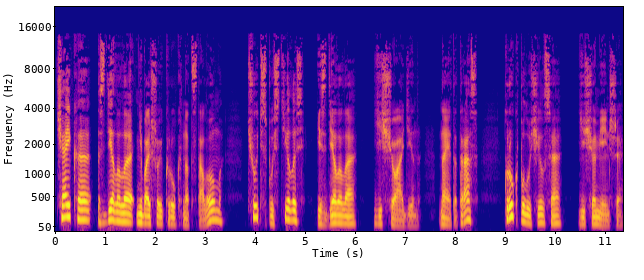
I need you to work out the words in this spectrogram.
Чайка сделала небольшой круг над столом, чуть спустилась и сделала еще один. На этот раз круг получился еще меньше.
